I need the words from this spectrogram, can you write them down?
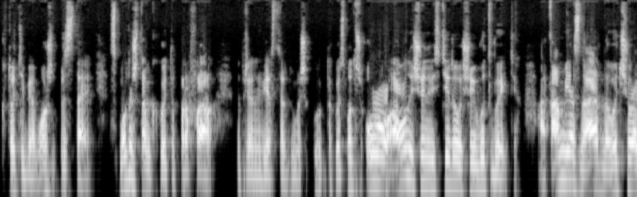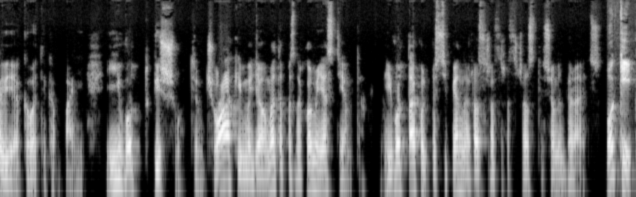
кто тебя может представить. Смотришь там какой-то профайл, например, инвестор, думаешь, такой смотришь, о, а он еще инвестировал еще и вот в этих. А там я знаю одного человека в этой компании. И вот пишу, чувак, и мы делаем это, познакомь меня с тем-то. И вот так вот постепенно раз, раз, раз, раз все набирается. Окей.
